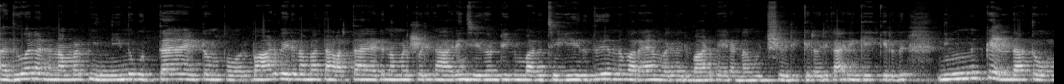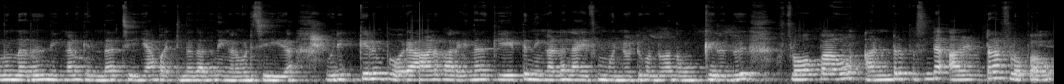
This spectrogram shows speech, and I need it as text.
അതുപോലെ തന്നെ നമ്മൾ പിന്നീന്ന് കുത്താനായിട്ടും ഇപ്പോൾ ഒരുപാട് പേര് നമ്മളെ തളർത്താനായിട്ട് നമ്മളിപ്പോൾ ഒരു കാര്യം ചെയ്തുകൊണ്ടിരിക്കുമ്പോൾ അത് ചെയ്യരുത് എന്ന് പറയാൻ വരെ ഒരുപാട് പേരുണ്ടാവും. പക്ഷെ ഒരിക്കലും ഒരു കാര്യം കേൾക്കരുത് നിങ്ങൾക്ക് എന്താ തോന്നുന്നത്? നിങ്ങൾക്ക് എന്താ ചെയ്യാൻ പറ്റുന്നത്? അത് നിങ്ങളോട് ചെയ്യുക. ഒരിക്കലും ഇപ്പോൾ ഒരാൾ പറയുന്നത് കേട്ട് നിങ്ങളുടെ ലൈഫ് മുന്നോട്ട് കൊണ്ടുപോകാൻ നോക്കരുത്. ഫ്ലോപ്പ് ആവും. ഹൺഡ്രഡ് പെർസെന്റ് അൾട്രാ ഫ്ലോപ്പ് ആവും.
